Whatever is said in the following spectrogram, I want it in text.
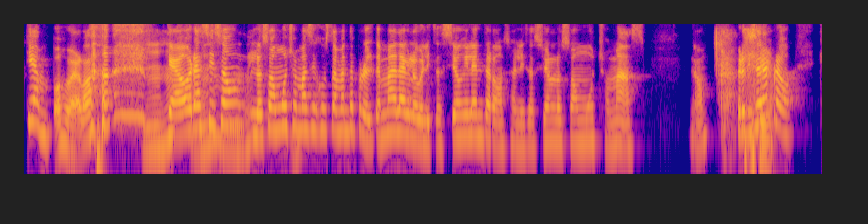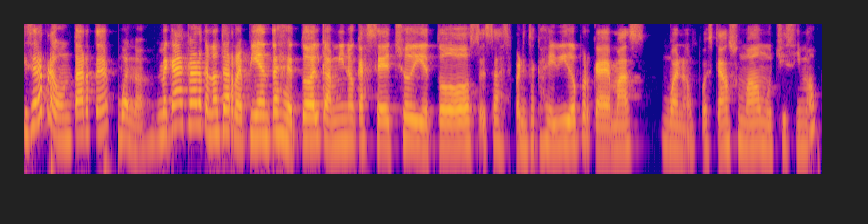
tiempos, ¿verdad? que ahora sí son, lo son mucho más y justamente por el tema de la globalización y la internacionalización lo son mucho más. ¿No? Pero quisiera, quisiera preguntarte, bueno, me queda claro que no te arrepientes de todo el camino que has hecho y de todas esas experiencias que has vivido, porque además, bueno, pues te han sumado muchísimo.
